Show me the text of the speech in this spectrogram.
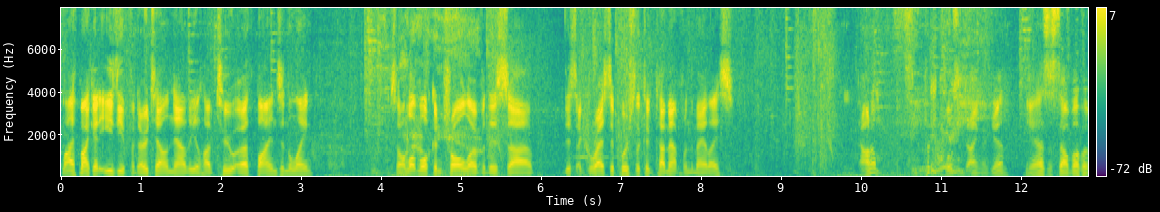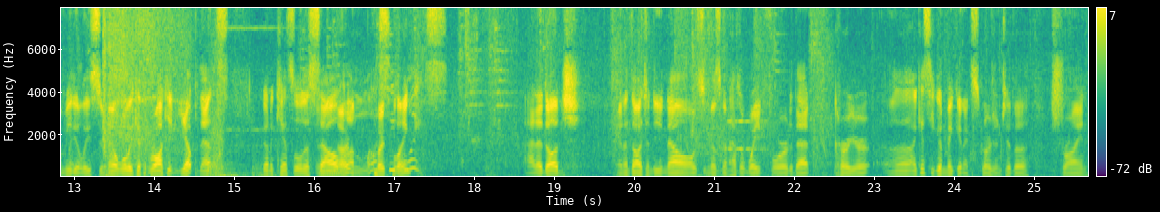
Life might get easier for No Tail now that he'll have two Earthbinds in the lane. So a lot more control over this uh, this aggressive push that could come out from the melees. Him. Pretty close to dying again. He has to salve up immediately. Sumail, will he get the rocket? Yep, that's going to cancel the salve Nope. unless Quick he blink. blinks. And a dodge. And a dodge indeed. Now Sumail's going to have to wait for that courier. Uh, I guess he could make an excursion to the shrine,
